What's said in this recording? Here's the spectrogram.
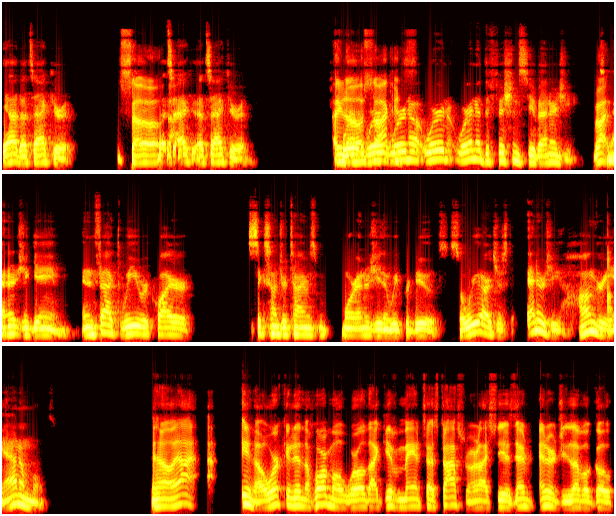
Yeah, that's accurate. So that's, ac- that's accurate. You know, we're, so we're, we're, in a, we're, in, we're in a deficiency of energy. Right. energy game. And in fact, we require 600 times more energy than we produce. So we are just energy hungry animals. You know, I, you know, working in the hormone world, I give a man testosterone. I see his energy level go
